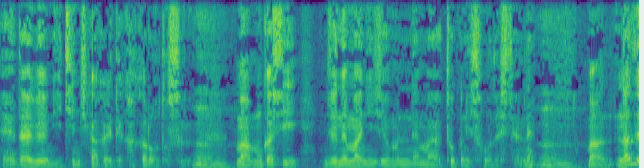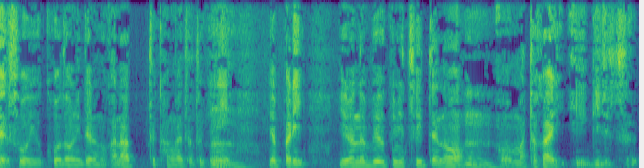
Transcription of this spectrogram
えー大病院に1日がかりでかかろうとする、まあ昔10年前20年前は特にそうでしたよね、まあなぜそういう行動に出るのかなって考えた時に、やっぱりいろんな病気についての、おまあ、高い技術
